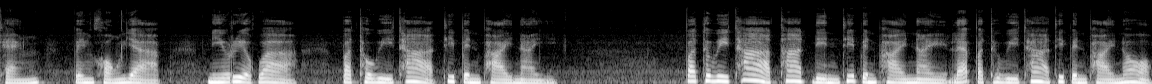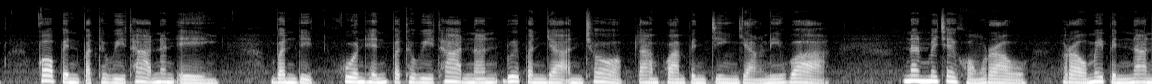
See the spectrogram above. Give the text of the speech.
แข็ง เป็นของหยาบ นี้เรียกว่าปัทวีธาตุที่เป็นภายในปัทวีธาตุธาตุดินที่เป็นภายใน และปัทวีธาตุที่เป็นภายนอก ก็เป็นปัทวีธาตุนั่นเอง บัณฑิตควรเห็นปัทวีธาตุนั้นด้วยปัญญาอันชอบตามความเป็นจริงอย่างนี้ว่า นั่นไม่ใช่ของเรา เราไม่เป็นนั่น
